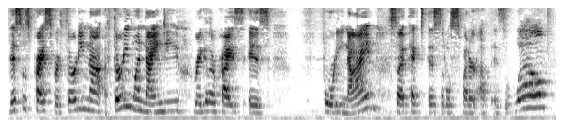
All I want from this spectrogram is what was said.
this was priced for $31.90. Regular price is 49. So I picked this little sweater up as well.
